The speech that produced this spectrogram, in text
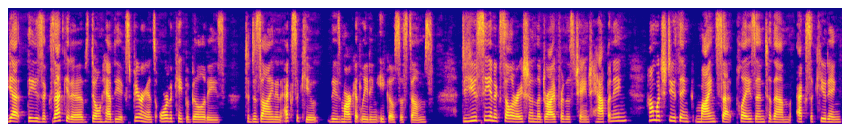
Yet these executives don't have the experience or the capabilities to design and execute these market leading ecosystems. Do you see an acceleration in the drive for this change happening? How much do you think mindset plays into them executing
